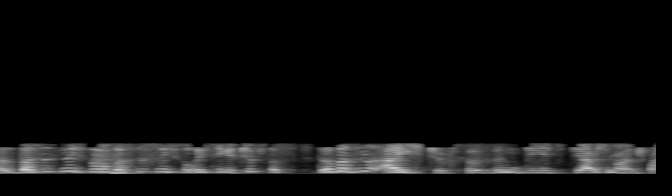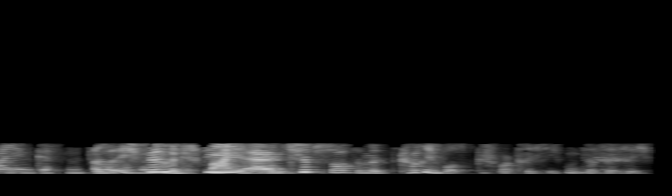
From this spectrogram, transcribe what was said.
Also das ist nicht so, das ist nicht so richtige Chips, das, das, das sind Eichchips. Das sind die, die habe ich immer in Spanien gegessen. Also ich finde Mit die äh, Chipsorte mit Currywurstgeschmack richtig gut tatsächlich.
